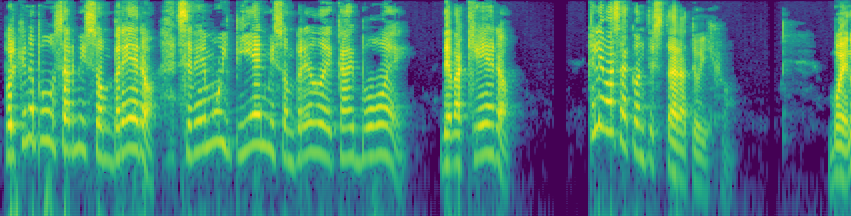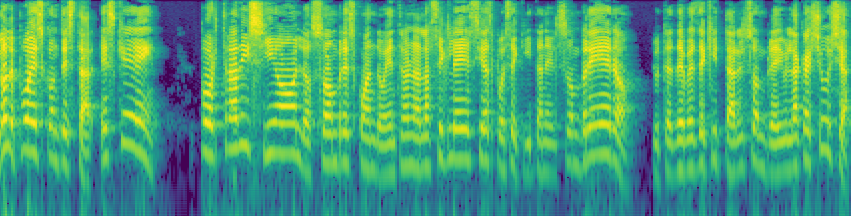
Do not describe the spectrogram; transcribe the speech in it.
¿Por qué no puedo usar mi sombrero? Se ve muy bien mi sombrero de cowboy, de vaquero. ¿Qué le vas a contestar a tu hijo? Bueno, le puedes contestar, es que por tradición los hombres cuando entran a las iglesias pues se quitan el sombrero. Tú te debes de quitar el sombrero y la cachucha.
